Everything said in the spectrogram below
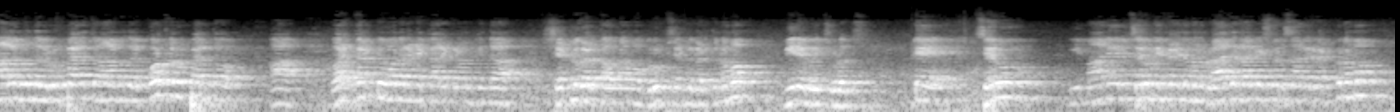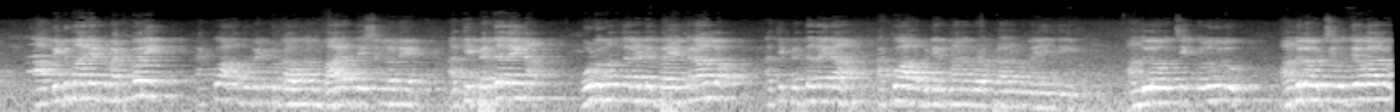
నాలుగు వందల రూపాయలతో నాలుగు వందల కోట్ల రూపాయలతో ఆ వర్కర్ టు ఓనర్ అనే కార్యక్రమం కింద షెడ్లు కడతా ఉన్నామో గ్రూప్ షెడ్లు కడుతున్నామో. మీరే పోయి చూడొచ్చు. అంటే చెరువు ఈ మానేరు చెరువు ఎక్కడైతే మనం రాజరాజేశ్వర సాగర్ కట్టుకున్నామో ఆ మిడ్ మానేరు పట్టుకొని తక్కువ హబ్బు పెట్టుకుంటా ఉన్నాం. భారతదేశంలోనే అతి పెద్దదైన మూడు వందల డెబ్బై ఎకరాల్లో అతి పెద్దదైన అక్వా హబ్ నిర్మాణం కూడా ప్రారంభమైంది. అందులో వచ్చే కొలువులు అందులో వచ్చే ఉద్యోగాలు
